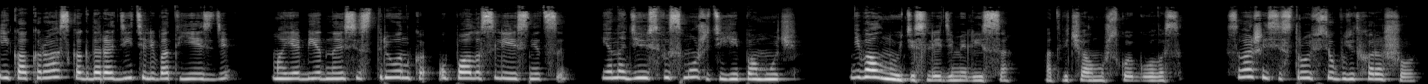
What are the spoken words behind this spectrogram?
И как раз, когда родители в отъезде, моя бедная сестренка упала с лестницы. Я надеюсь, вы сможете ей помочь. Не волнуйтесь, леди Мелисса, отвечал мужской голос. С вашей сестрой все будет хорошо.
